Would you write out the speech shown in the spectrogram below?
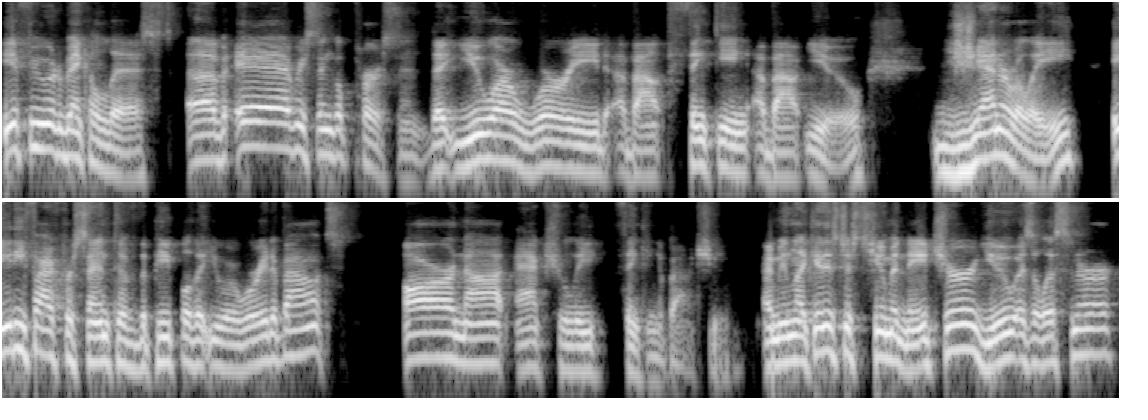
if you were to make a list of every single person that you are worried about thinking about you, generally 85% of the people that you are worried about are not actually thinking about you. I mean, like it is just human nature. You, as a listener,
